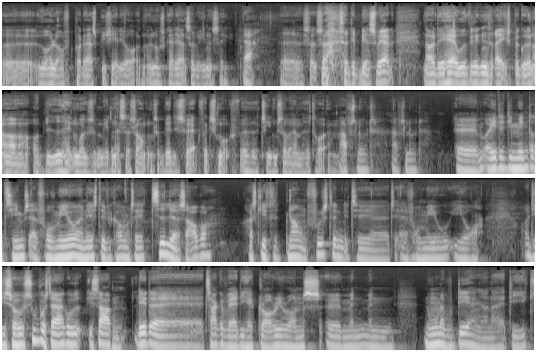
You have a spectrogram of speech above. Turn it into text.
øh, øvre loft på deres budget i år, og nu skal det altså vindes. Ikke? Ja. Øh, så, så, så det bliver svært, når det her udviklingsræs begynder at, at bide hen mod midten af sæsonen, så bliver det svært for de små øh, teams at være med, tror jeg. Absolut, absolut. Øh, og et af de mindre teams, Alfa Romeo er næste, vi kommer til. Tidligere Sauber har skiftet navn fuldstændig til, øh, til Alfa Romeo i år. Og de så super stærke ud i starten. Lidt af takket være de her glory runs, øh, men, men nogle af vurderingerne er de ikke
